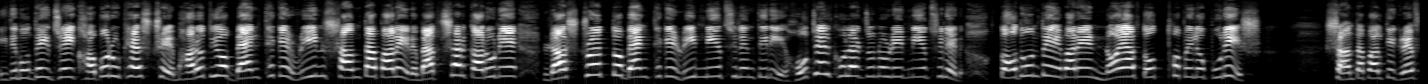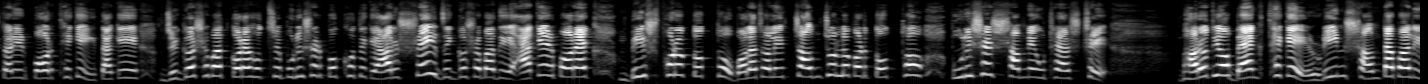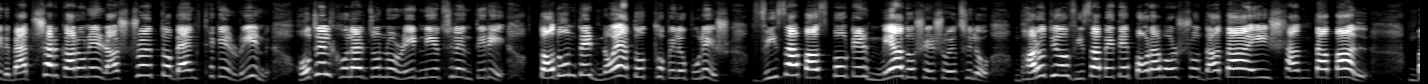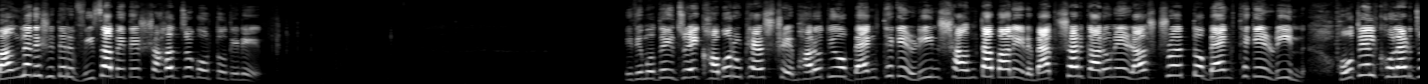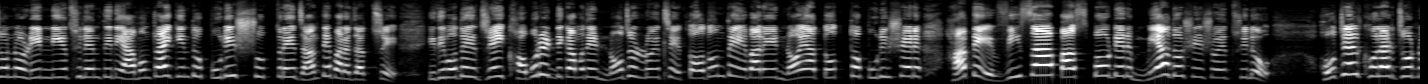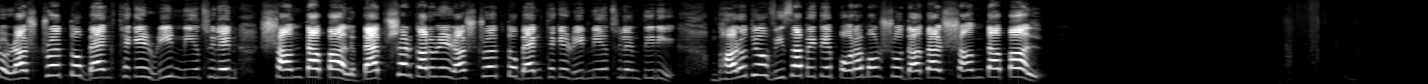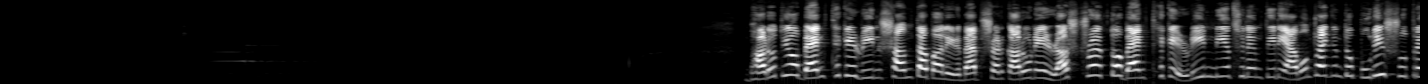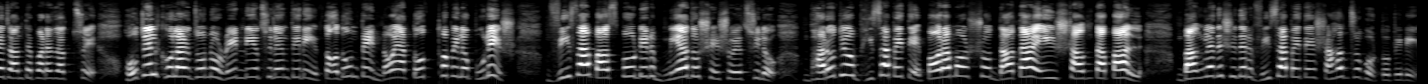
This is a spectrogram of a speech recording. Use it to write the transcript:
ইতিমধ্যেই যেই খবর উঠে আসছে, ভারতীয় ব্যাংক থেকে ঋণ শান্তা পালের ব্যবসার কারণে রাষ্ট্রায়ত্ত ব্যাংক থেকে ঋণ নিয়েছিলেন তিনি। হোটেল খোলার জন্য ঋণ নিয়েছিলেন। তদন্তে এবারে নয়া তথ্য পেল পুলিশ। শান্তাপালকে গ্রেফতারির পর থেকেই তাকে জিজ্ঞাসাবাদ করা হচ্ছে পুলিশের পক্ষ থেকে। আর সেই জিজ্ঞাসাবাদে একের পর এক বিস্ফোরক তথ্য, বলা চলে চাঞ্চল্যকর তথ্য পুলিশের সামনে উঠে আসছে। ভারতীয় ব্যাংক থেকে ঋণ শান্তাপালের ব্যবসার কারণে রাষ্ট্রায়ত্ত ব্যাংক থেকে ঋণ, হোটেল খোলার জন্য ঋণ নিয়েছিলেন তিনি। তদন্তের নয়া তথ্য পেল পুলিশ। ভিসা পাসপোর্টের মেয়াদও শেষ হয়েছিল। ভারতীয় ভিসা পেতে পরামর্শদাতা এই শান্তাপাল। বাংলাদেশিদের ভিসা পেতে সাহায্য করত তিনি। ইতিমধ্যেই যে খবর উঠে আসছে, ভারতীয় ব্যাংক থেকে ঋণ শান্তা পালের ব্যবসার কারণে রাষ্ট্রায়ত্ত ব্যাংক থেকে ঋণ। হোটেল খোলার জন্য ঋণ নিয়েছিলেন তিনি, এমনটাই কিন্তু পুলিশ সূত্রে জানতে পারা যাচ্ছে। ইতিমধ্যে যেই খবরের দিকে আমাদের নজর রয়েছে, তদন্তে এবারে নয়া তথ্য পুলিশের হাতে। ভিসা, পাসপোর্টের মেয়াদও শেষ হয়েছিল। হোটেল খোলার জন্য রাষ্ট্রায়ত্ত ব্যাংক থেকে ঋণ নিয়েছিলেন শান্তা পাল। ব্যবসার কারণে রাষ্ট্রায়ত্ত ব্যাংক থেকে ঋণ নিয়েছিলেন তিনি। ভারতীয় ভিসা পেতে পরামর্শদাতা শান্তা পাল। ভারতীয় ব্যাংক থেকে ঋণ শান্তা পালের ব্যবসার কারণে রাষ্ট্রায়ত্ত ব্যাংক থেকে ঋণ নিয়েছিলেন তিনি। এমনটাই কিন্তু পুলিশ সূত্রে জানতে পারা যাচ্ছে। হোটেল খোলার জন্য ঋণ নিয়েছিলেন তিনি। তদন্তে নয়া তথ্য পেল পুলিশ। ভিসা পাসপোর্টের মেয়াদও শেষ হয়েছিল। ভারতীয় ভিসা পেতে পরামর্শদাতা এই শান্তা পাল বাংলাদেশিদের ভিসা পেতে সাহায্য করত তিনি।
